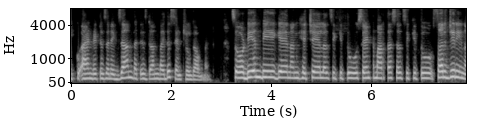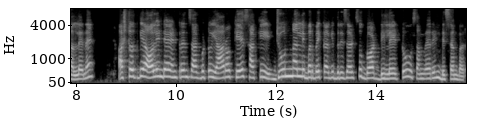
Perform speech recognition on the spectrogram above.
equal and it is an exam that is done by the central government so D N ಬಿಗೆ ನನ್ಗೆ ಹೆಚ್ ಎಲ್ ಅಲ್ಲಿ ಸಿಕ್ಕಿತ್ತು ಸೆಂಟ್ ಮಾರ್ತಾಸ್ ಅಲ್ಲಿ ಸಿಕ್ಕಿತ್ತು ಸರ್ಜರಿನಲ್ಲೇನೆ ಅಷ್ಟೊತ್ತಿಗೆ ಆಲ್ ಇಂಡಿಯಾ ಎಂಟ್ರೆನ್ಸ್ ಆಗ್ಬಿಟ್ಟು ಯಾರೋ ಕೇಸ್ ಹಾಕಿ ಜೂನ್ನಲ್ಲಿ ಬರ್ಬೇಕಾಗಿದ್ದ results got delay to somewhere in December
